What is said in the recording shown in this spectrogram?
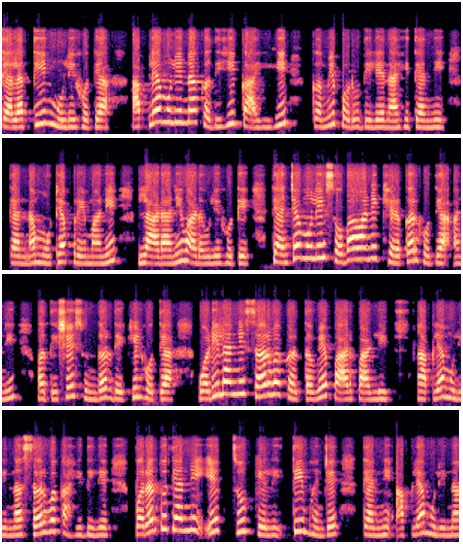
त्याला तीन मुली होत्या. आपल्या मुलींना कधीही काहीही कमी पडू दिले नाही त्यांनी. त्यांना मोठ्या प्रेमाने लाडाने वाढवले होते. त्यांच्या मुली स्वभावाने खेळकर होत्या आणि अतिशय सुंदर देखील होत्या. वडिलांनी सर्व कर्तव्य पार पाडली. आपल्या मुलींना सर्व काही दिले. परंतु त्यांनी एक चूक केली. ती म्हणजे त्यांनी आपल्या मुलींना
